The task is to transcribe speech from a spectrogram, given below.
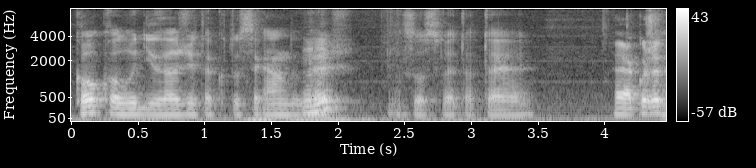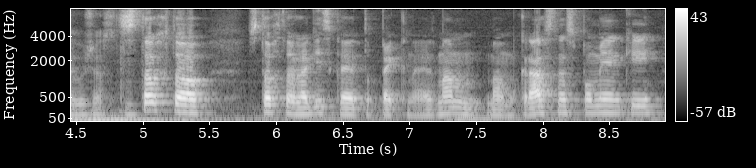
koľko ľudí zažije takú srandu, mm-hmm. vieš, zo sveta, to je, hey, akože to je Z tohto, z tohto hľadiska je to pekné. Mám, mám krásne spomienky,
